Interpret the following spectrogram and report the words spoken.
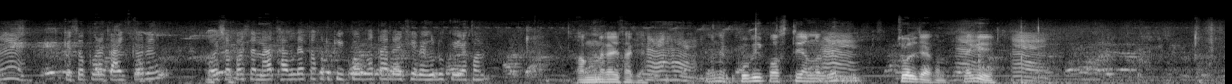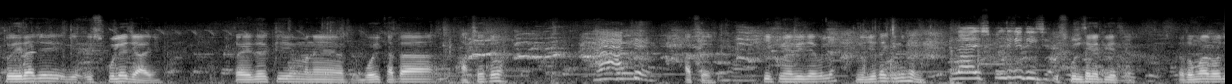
হ্যাঁ কেসব করে কাজ করে। পয়সা পয়সা না থাকলে তখন কি করব তাহলে ছেলেগুলোকে এখন? আপনার কাছে থাকে? হ্যাঁ হ্যাঁ। মানে খুবই কষ্টে আপনাদের হ্যাঁ। চলছে এখন নাকি? হ্যাঁ। তো এরা যে স্কুলে যায় তো এদের কি মানে বই খাতা আছে তো? হ্যাঁ আছে। আছে? হ্যাঁ কি কিনে দিয়েছে এগুলো? নিজেরা কিনেছেন? না স্কুল থেকে দিয়েছে। স্কুল থেকে দিয়েছে। তো তোমরা রোজ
